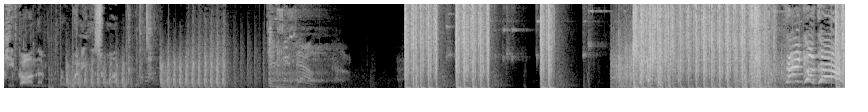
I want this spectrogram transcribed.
Keep on them. We're winning this one. Enemy down! Tango down!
